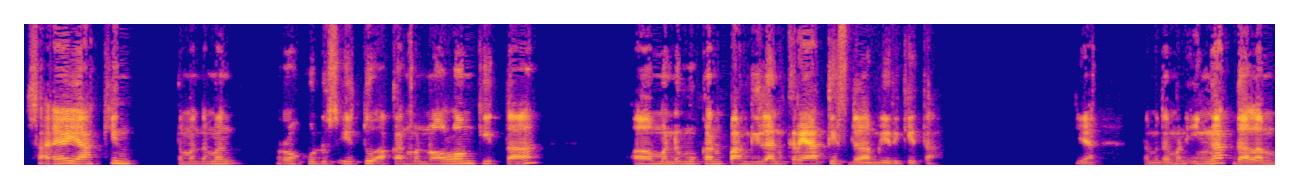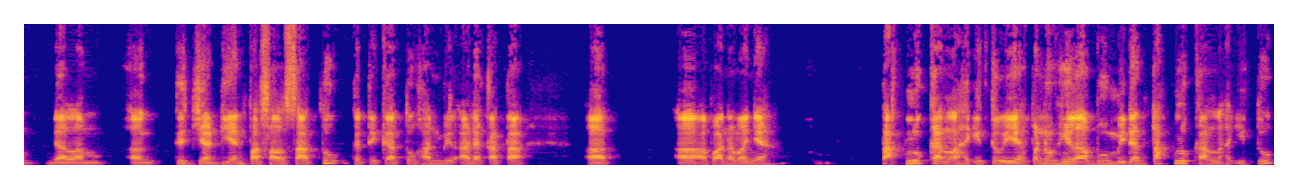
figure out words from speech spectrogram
saya yakin teman-teman Roh Kudus itu akan menolong kita uh, menemukan panggilan kreatif dalam diri kita. Ya, teman-teman ingat dalam dalam uh, kejadian pasal 1 ketika Tuhan ada kata uh, uh, apa namanya? taklukkanlah itu ya, penuhilah bumi dan taklukkanlah itu.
